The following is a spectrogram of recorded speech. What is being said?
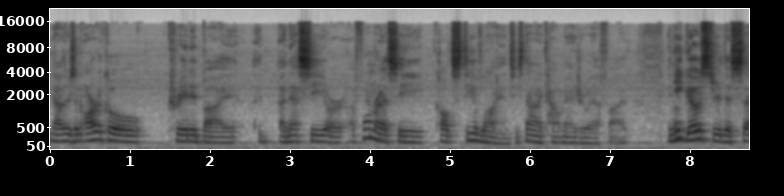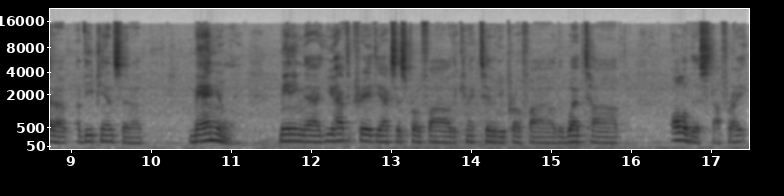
Now there's an article created by an SC or a former SC called Steve Lyons. He's now an account manager at F5. And he goes through this setup, a VPN setup, manually, meaning that you have to create the access profile, the connectivity profile, the web top, all of this stuff, right?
